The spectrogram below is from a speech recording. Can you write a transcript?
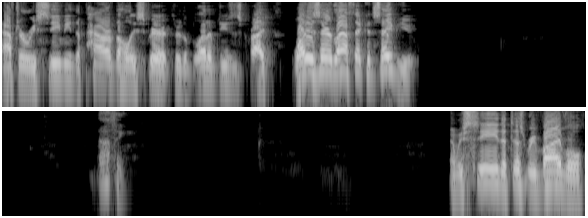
after receiving the power of the Holy Spirit through the blood of Jesus Christ, what is there left that could save you? Nothing. And we see that this revival,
